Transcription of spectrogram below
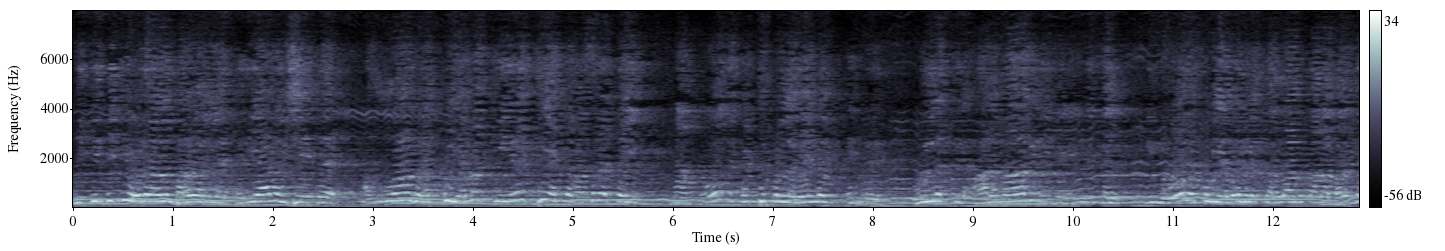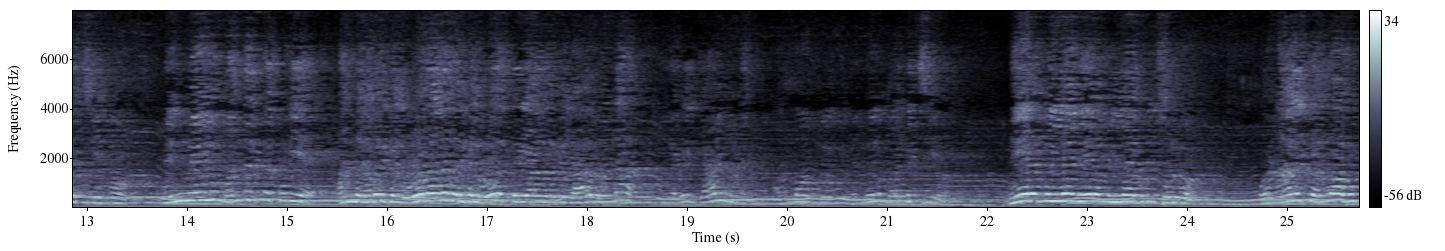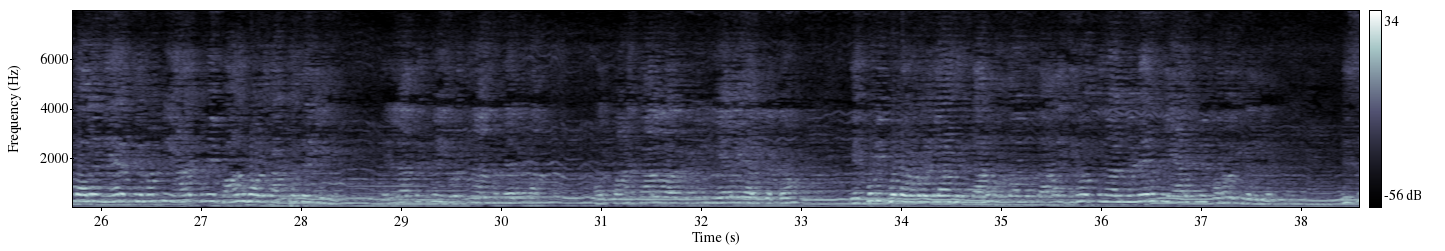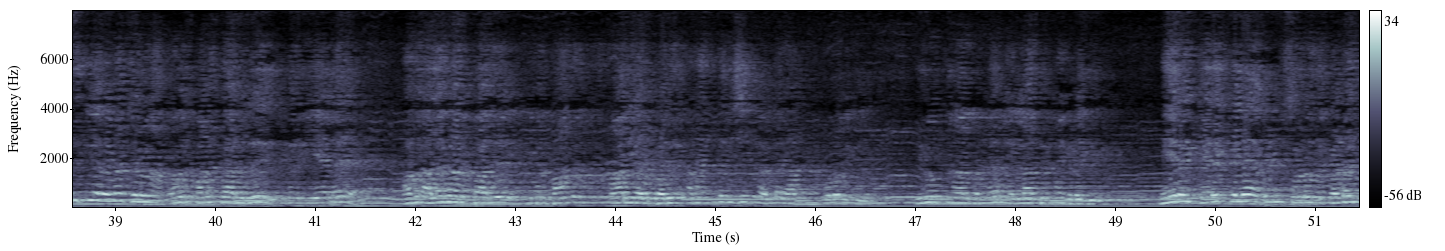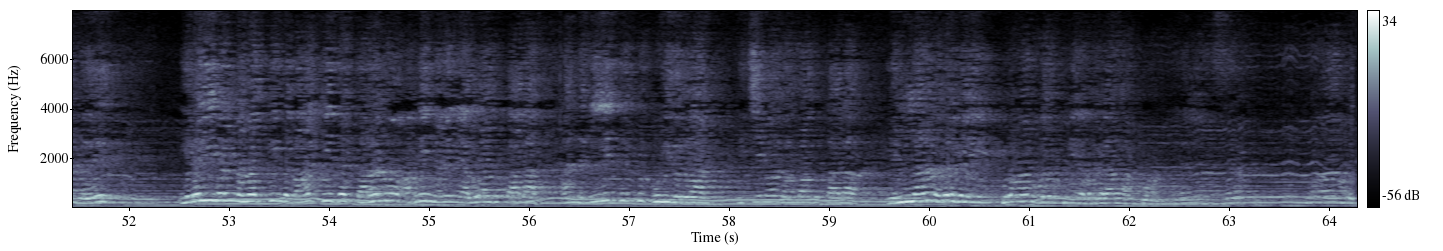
திக்கி திக்கி ஓடுனாலும் பரவாயில்ல தெரியாத விஷயத்தை அல்லாஹ் ரப்பு எமக்கு இறக்கி அந்த வசனத்தை நாம் ஓத கற்றுக்கொள்ள வேண்டும் என்று உள்ளத்தில் ஆழமாக நீங்கள் எண்ணுங்கள். நீங்கள் ஓடக்கூடியவர்களுக்கு அல்லாஹு தாலா பறக்க செய்யணும் மென்மேலும் வந்திருக்கக்கூடிய அந்த நபர்கள் ஓடாதவர்கள் ஓத தெரியாதவர்கள் யாரும் வந்தா நீங்கள் ஜாயின் பண்ணுங்க நேரம் இல்லை நேரம் இல்லை அப்படின்னு சொல்றோம். ஒரு நாளைக்கு அல்லாஹு நேரத்தில் மட்டும் யாருக்குமே பாகுபாடு காட்டுறதே இல்லைங்க. எல்லாத்துக்குமே இருபத்தி நாலு மணி நேரம் தான். அது பணக்காரவா இருக்கட்டும் ஏழையா இருக்கட்டும் எப்படிப்பட்டவர்களாக இருந்தாலும் அல்லாஹு இருபத்தி நாலு மணி நேரத்தில் யாருக்குமே குறவிக்கிறது இல்லை ரிசுக்ல வேணா சொல்லலாம். அவர் பணக்காரரு இவர் ஏழை அவர் அழகா இருப்பாரு இவர் பாக்குறதுக்கு மாறியா இருப்பாரு. ஆனா இந்த விஷயத்துல எல்லாம் யாருக்குமே குறவிக்கல இருபத்தி நாலு மணி நேரம் எல்லாத்துக்குமே கிடைக்குது. நேரம் கிடைக்கல அப்படின்னு சொல்றது கடந்து இறைவன் நமக்கு இந்த பாக்கியத்தை தரணும் அப்படின்னு நினைங்க. அல்லாஹு தாலா அந்த நீயத்திற்கு கூலி தருவான். நிச்சயமாக அல்லாஹு தாலா எல்லா நபர்களையும் குரான் உதவக்கூடிய நபர்களாக ஆக்குவான்.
